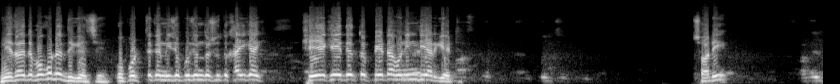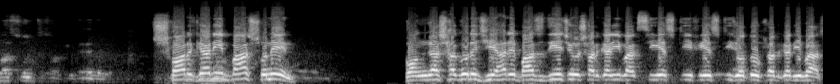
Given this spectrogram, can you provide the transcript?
নেতাদের পকেটে ঢুকেছে। উপর থেকে নিচে পর্যন্ত শুধু খাই খাই খেয়ে খেয়ে তো পেট এখন ইন্ডিয়ার গেট। সরি সরকারি বাস শোনেন, গঙ্গাসাগরে যে হারে বাস দিয়েছিল সরকারি বাস সিএসটি ফিএসটি যত সরকারি বাস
